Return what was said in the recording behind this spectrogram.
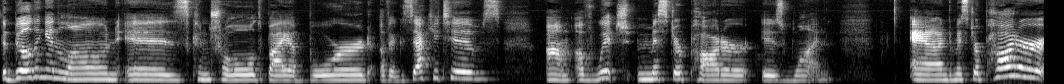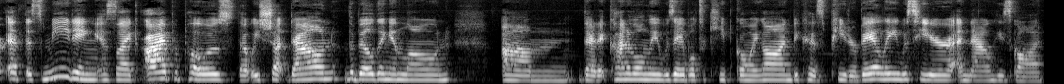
the building and loan is controlled by a board of executives, um, of which Mr. Potter is one. And Mr. Potter at this meeting is like, I propose that we shut down the building and loan. Um, that it kind of only was able to keep going on because Peter Bailey was here and now he's gone.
